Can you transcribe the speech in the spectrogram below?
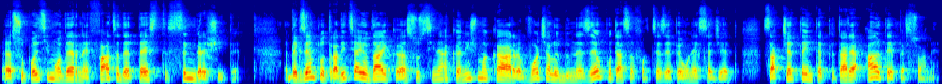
uh, supoziții moderne față de test sunt greșite. De exemplu, tradiția iudaică susținea că nici măcar vocea lui Dumnezeu putea să forțeze pe un exeget să accepte interpretarea altei persoane.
